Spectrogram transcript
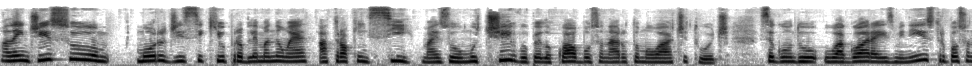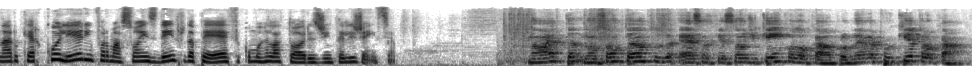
além disso, Moro disse que o problema não é a troca em si, mas o motivo pelo qual Bolsonaro tomou a atitude. Segundo o agora ex-ministro, Bolsonaro quer colher informações dentro da PF como relatórios de inteligência. Não, é não são tantos essa questão de quem colocar, o problema é por que trocar.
